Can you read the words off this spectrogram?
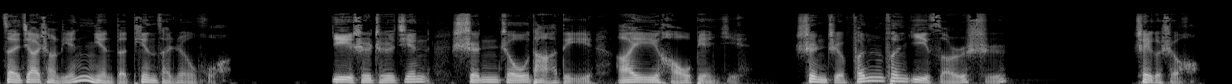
再加上连年的天灾人祸，一时之间，神州大地哀嚎遍野，甚至纷纷一死而食。这个时候。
